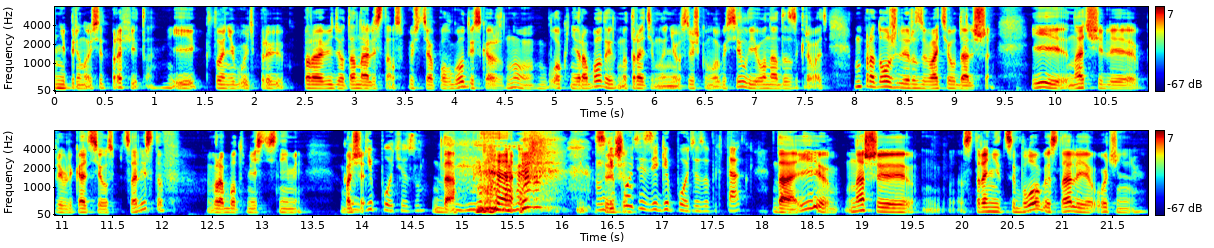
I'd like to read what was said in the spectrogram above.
не приносит профита. И кто-нибудь проведет анализ там спустя полгода и скажет, ну, блок не работает, мы тратим на него слишком много сил, его надо закрывать. Мы продолжили развивать его дальше и начали привлекать SEO-специалистов, работать вместе с ними. Больш... гипотезу. Да. Гипотезе гипотезу, так? Да, и наши страницы блога стали очень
